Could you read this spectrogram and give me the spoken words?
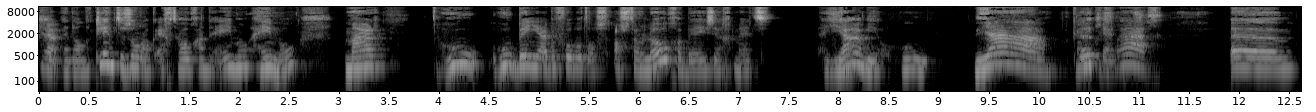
Ja. En dan klimt de zon ook echt hoog aan de hemel. Maar hoe, hoe ben jij bijvoorbeeld als astrologe bezig met het jaarwiel? Hoe ja, leuke vraag. Um,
